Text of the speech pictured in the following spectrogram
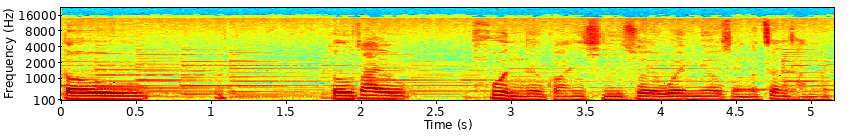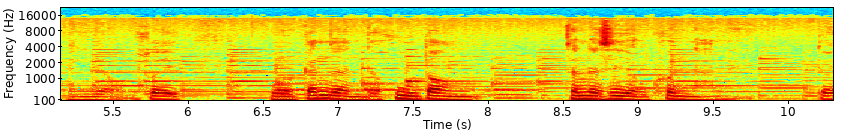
都都在混的关系，所以我也没有什么正常的朋友，所以我跟人的互动真的是有困难。对，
